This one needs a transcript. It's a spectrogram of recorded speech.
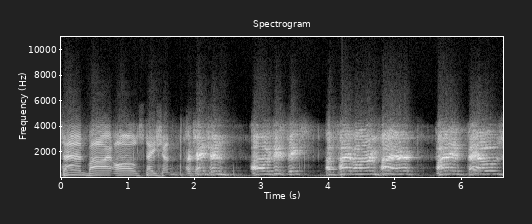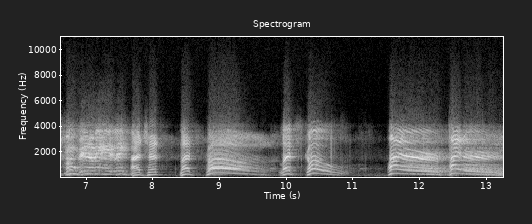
Stand by all stations. Attention, all districts. A five-alarm fire. Five bells. Move in immediately. That's it. Let's roll. Let's go. Firefighters!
